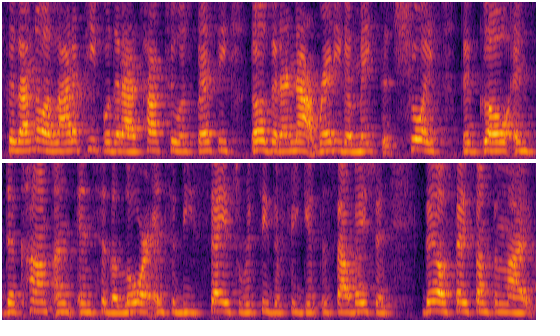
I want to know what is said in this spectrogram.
because I know a lot of people that I talk to, especially those that are not ready to make the choice to go and to come into the Lord and to be saved, to receive the free gift of salvation. They'll say something like,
